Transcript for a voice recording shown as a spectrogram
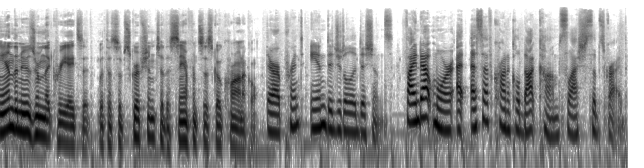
and the newsroom that creates it with a subscription to the San Francisco Chronicle. There are print and digital editions. Find out more at sfchronicle.com slash subscribe.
